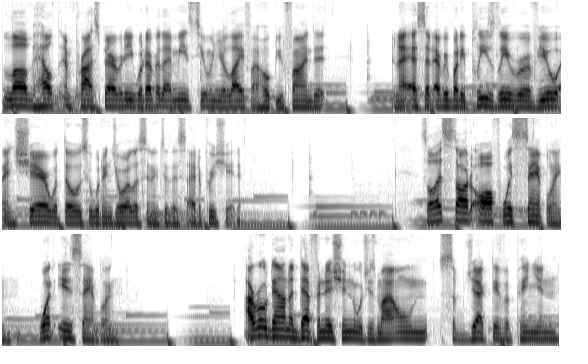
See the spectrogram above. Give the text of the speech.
love, health, and prosperity, whatever that means to you in your life. I hope you find it. And I ask that everybody please leave a review and share with those who would enjoy listening to this. I'd appreciate it. So let's start off with sampling. What is sampling? I wrote down a definition, which is my own subjective opinion,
